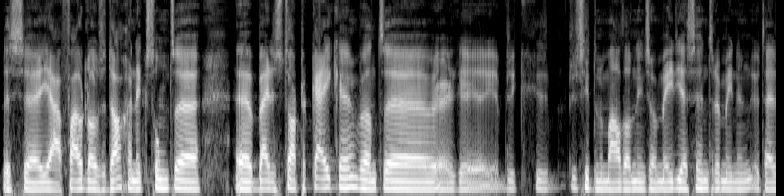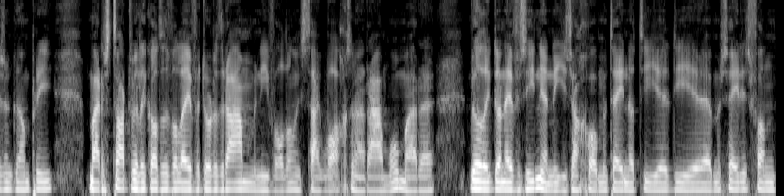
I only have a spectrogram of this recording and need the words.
Dus ja, foutloze dag. En ik stond bij de start te kijken, want ik, ik, zit normaal dan in zo'n mediacentrum in tijdens een Grand Prix. Maar de start wil ik altijd wel even door het raam, in ieder geval. Dan sta ik wel achter een raam hoor, maar wilde ik dan even zien. En je zag gewoon meteen dat die, die Mercedes van,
